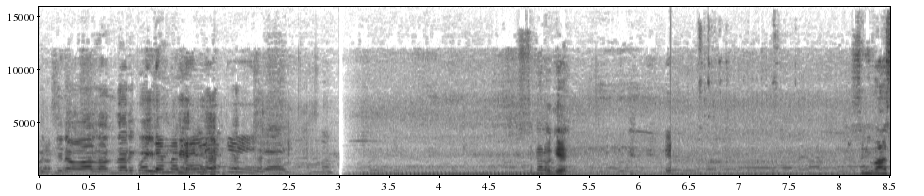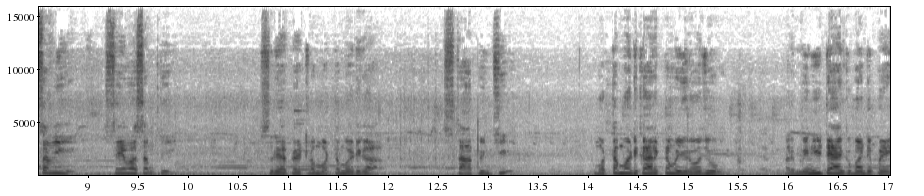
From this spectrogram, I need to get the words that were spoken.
వచ్చిన వాళ్ళందరికీ బతుకమ్మ తల్లికి ఓకే. శ్రీ వాసవి సేవా సమితి సూర్యాపేటలో మొట్టమొదటిగా స్థాపించి మొట్టమొదటి కార్యక్రమం ఈరోజు మరి మినీ ట్యాంక్ బండిపై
